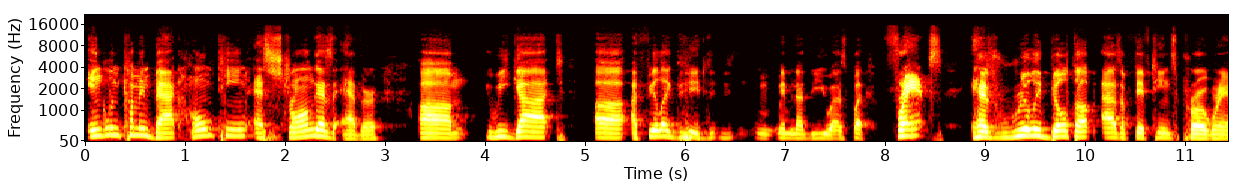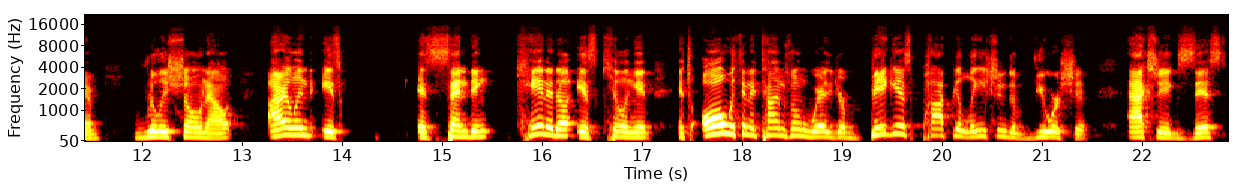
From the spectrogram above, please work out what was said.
England coming back, home team as strong as ever. Um, we got, uh, I feel like the, the, maybe not the US, but France has really built up as a 15s program, really shown out. Ireland is ascending. Canada is killing it. It's all within a time zone where your biggest populations of viewership actually exist,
